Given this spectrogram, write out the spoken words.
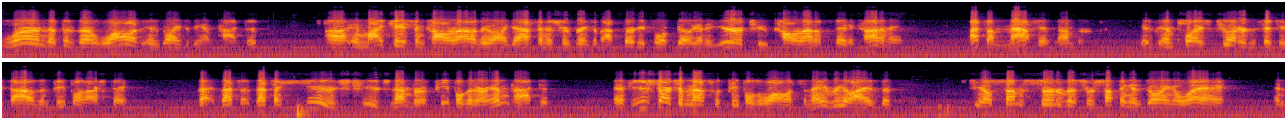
learn that their wallet is going to be impacted, uh, in my case in Colorado, the oil and gas industry brings about 34 billion a year to Colorado state economy. That's a massive number. It employs 250,000 people in our state. That, that's a, that's a huge, huge number of people that are impacted. And if you start to mess with people's wallets and they realize that you know some service or something is going away, and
